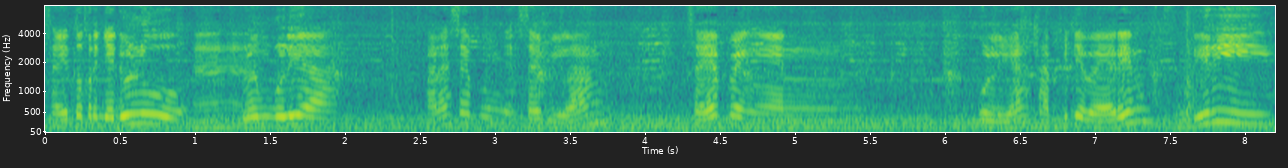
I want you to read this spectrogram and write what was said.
saya itu kerja dulu Hmm. belum kuliah. Karena saya punya saya bilang saya pengen kuliah tapi dibayarin sendiri.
